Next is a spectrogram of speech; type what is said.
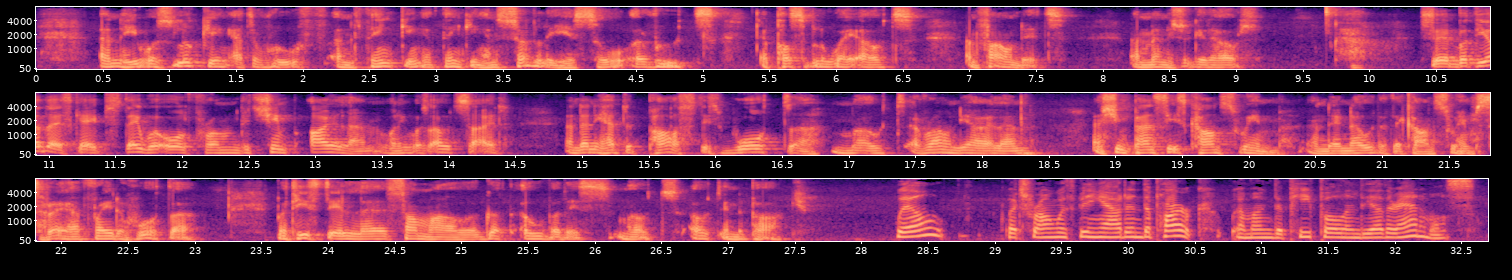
And he was looking at the roof and thinking and thinking, and suddenly he saw a route, a possible way out, and found it and managed to get out. So, but the other escapes, they were all from the Chimp Island when he was outside. And then he had to pass this water moat around the island. And chimpanzees can't swim, and they know that they can't swim, so they're afraid of water. But he still uh, somehow got over this moat out in the park. Well, what's wrong with being out in the park among the people and the other animals?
